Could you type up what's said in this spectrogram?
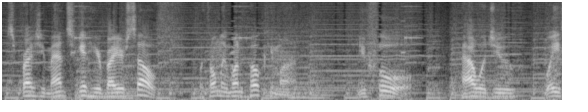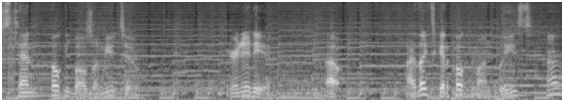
I'm surprised you managed to get here by yourself, with only one Pokemon. You fool. How would you waste ten Pokeballs on Mewtwo? You're an idiot. Oh. I'd like to get a Pokemon, please. Huh?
